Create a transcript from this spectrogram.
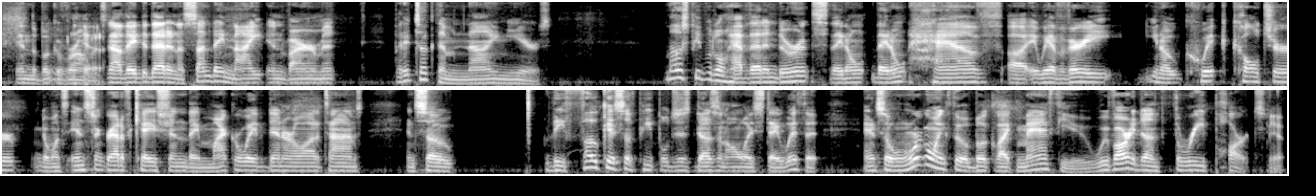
in the book of Romans. Now they did that in a Sunday night environment, but it took them nine years most people don't have that endurance. They don't. They don't have. Uh, we have a very you know quick culture that wants instant gratification. They microwave dinner a lot of times, and so the focus of people just doesn't always stay with it. And so when we're going through a book like Matthew, we've already done three parts. Yep.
